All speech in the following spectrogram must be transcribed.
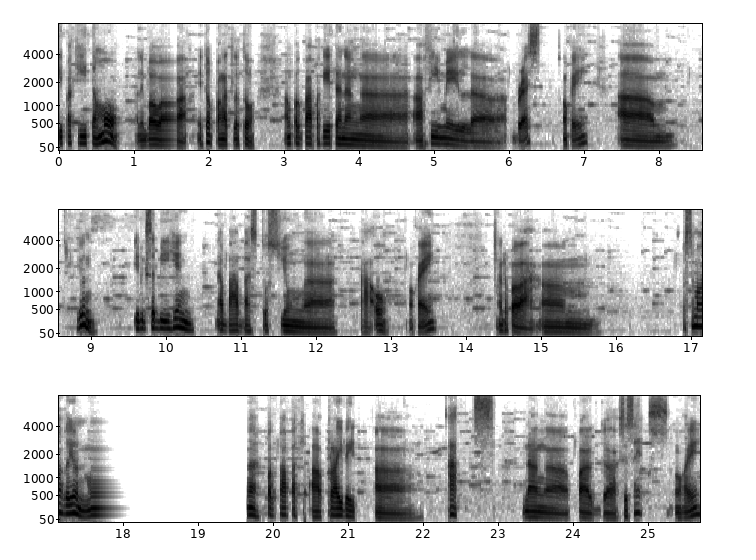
Ipakita mo. Halimbawa, ito, pangatlo to. Ang pagpapakita ng uh, uh, female uh, breast. Okay? Um, yun. Ibig sabihin, nababastos yung uh, tao. Okay? Ano pa ba? Um, basta mga gayon, mga pagpapak uh, private uh, acts ng uh, pag uh, okay?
